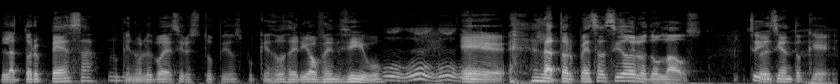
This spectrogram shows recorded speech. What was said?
la torpeza, porque no les voy a decir estúpidos porque eso sería ofensivo. Eh, la torpeza ha sido de los dos lados. Sí. Yo siento que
